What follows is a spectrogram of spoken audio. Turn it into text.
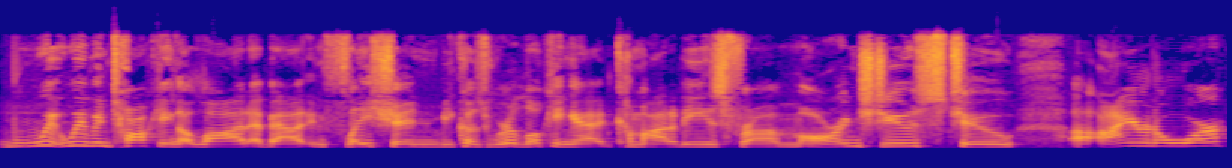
we, we've been talking a lot about inflation because we're looking at commodities from orange juice to uh, iron ore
